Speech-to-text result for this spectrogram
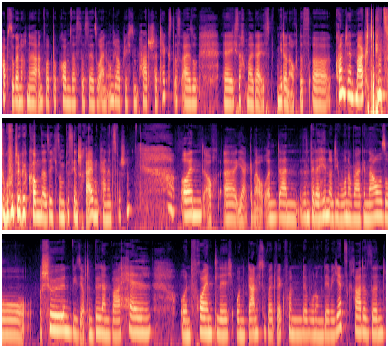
Habe sogar noch eine Antwort bekommen, dass das ja so ein unglaublich sympathischer Text ist. Also äh, ich sag mal, da ist mir dann auch das äh, Content Marketing zugute gekommen, dass ich so ein bisschen schreiben kann inzwischen. Und auch, äh, ja, genau. Und dann sind wir dahin und die Wohnung war genauso schön, wie sie auf den Bildern war, hell und freundlich und gar nicht so weit weg von der Wohnung, in der wir jetzt gerade sind.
